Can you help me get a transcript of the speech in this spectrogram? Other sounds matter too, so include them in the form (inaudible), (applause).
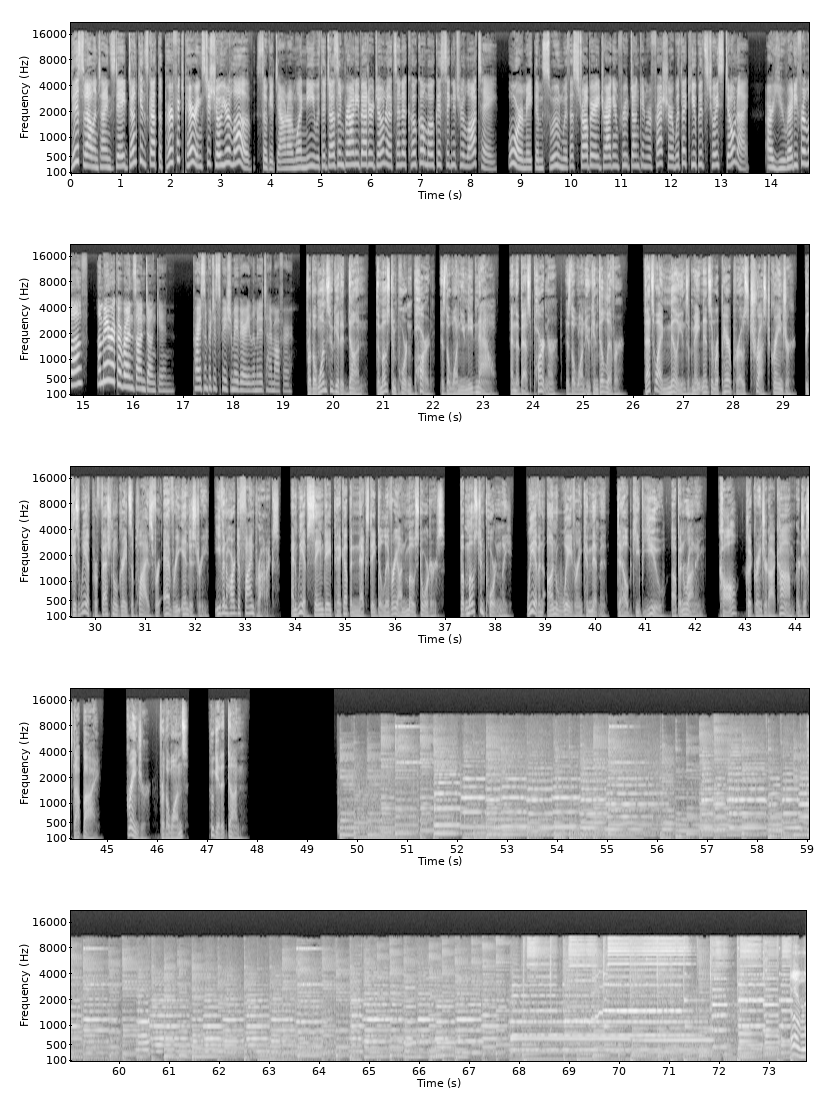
This Valentine's Day, Dunkin's got the perfect pairings to show your love. So get down on one knee with a dozen brownie batter donuts and a cocoa mocha signature latte. Or make them swoon with a strawberry dragon fruit Dunkin' refresher with a Cupid's Choice donut. Are you ready for love? America runs on Dunkin'. Price and participation may vary, limited time offer. For the ones who get it done, the most important part is the one you need now. And the best partner is the one who can deliver. That's why millions of maintenance and repair pros trust Grainger because we have professional grade supplies for every industry, even hard to find products. And we have same day pickup and next day delivery on most orders. But most importantly, we have an unwavering commitment to help keep you up and running. Call, clickgrainger.com, or just stop by. Grainger for the ones who get it done.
